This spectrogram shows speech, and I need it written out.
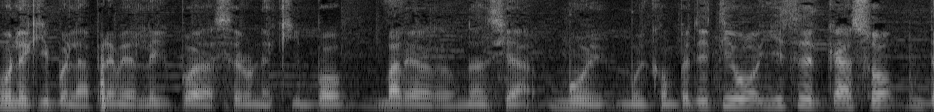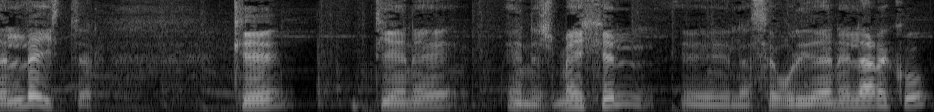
un equipo en la Premier League puede ser un equipo, valga la redundancia, muy, muy competitivo. Y este es el caso del Leicester, que tiene en Schmeichel eh, la seguridad en el arco,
